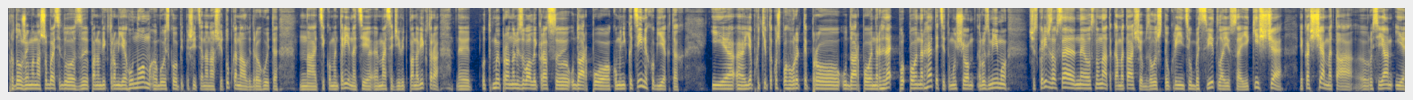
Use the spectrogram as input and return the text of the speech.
Продовжуємо нашу бесіду з паном Віктором Ягуном. Обов'язково підпишіться на наш Ютуб канал, відреагуйте на ці коментарі, на ці е, меседжі від пана Віктора. Е, От ми проаналізували якраз е, удар по комунікаційних об'єктах. І е, я б хотів також поговорити про удар по, енерге... по, по енергетиці, тому що розуміємо, що, скоріш за все, не основна така мета, щоб залишити українців без світла і все. Які ще, яка ще мета е, росіян, і,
